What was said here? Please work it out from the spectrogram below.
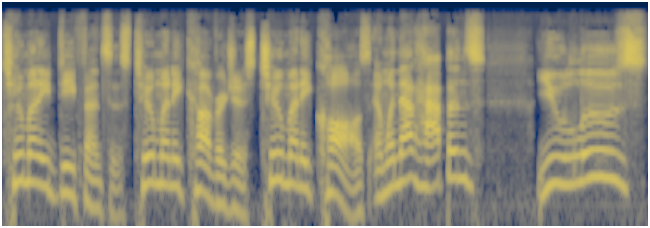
too many defenses, too many coverages, too many calls, and when that happens, you lose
